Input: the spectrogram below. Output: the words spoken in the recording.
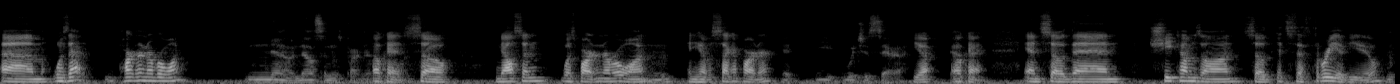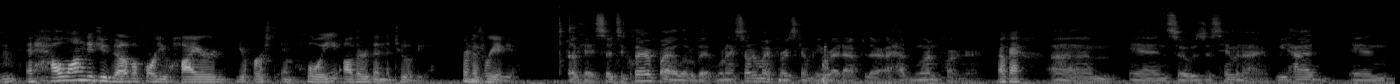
um, was that partner number one? No, Nelson was partner. Okay, so Nelson was partner number one, Mhm. and you have a second partner. Which is Sarah. Yep. Yeah. Okay. And so then she comes on. So it's the three of you. Mhm. And how long did you go before you hired your first employee other than the two of you or the Mhm. three of you? Okay, so to clarify a little bit, when I started my first company right after there, I had one partner. Okay. Um, and so it was just him and I. We had, and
